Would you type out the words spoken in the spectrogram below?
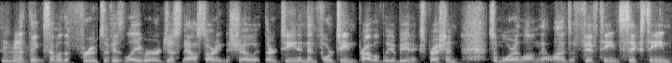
mm-hmm. i think some of the fruits of his labor are just now starting starting to show at 13 and then 14 probably will be an expression so more along that lines of 15 16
